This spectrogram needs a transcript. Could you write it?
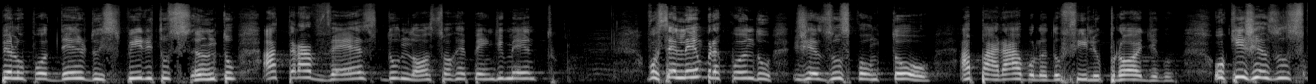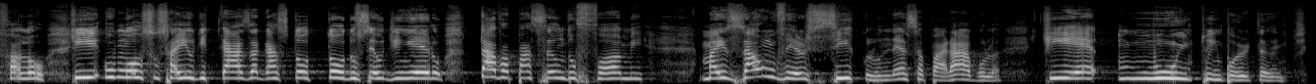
pelo poder do Espírito Santo através do nosso arrependimento. Você lembra quando Jesus contou a parábola do filho pródigo? O que Jesus falou? Que o moço saiu de casa, gastou todo o seu dinheiro, estava passando fome. Mas há um versículo nessa parábola que é muito importante.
